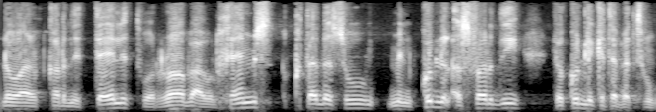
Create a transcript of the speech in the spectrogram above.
اللي هو القرن الثالث والرابع والخامس اقتبسوا من كل الأصفار دي في كل كتاباتهم.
